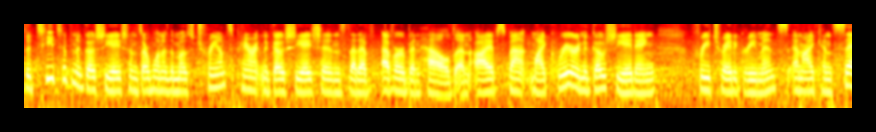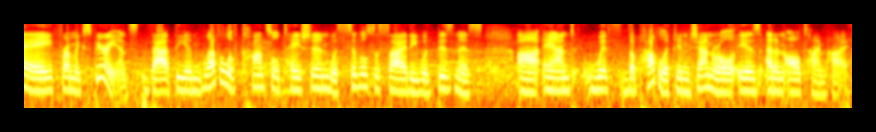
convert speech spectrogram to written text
The TTIP negotiations are one of the most transparent negotiations that have ever been held, and I've spent my career negotiating free trade agreements, and I can say from experience that the level of consultation with civil society, with business, uh, and with the public in general is at an all-time high.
